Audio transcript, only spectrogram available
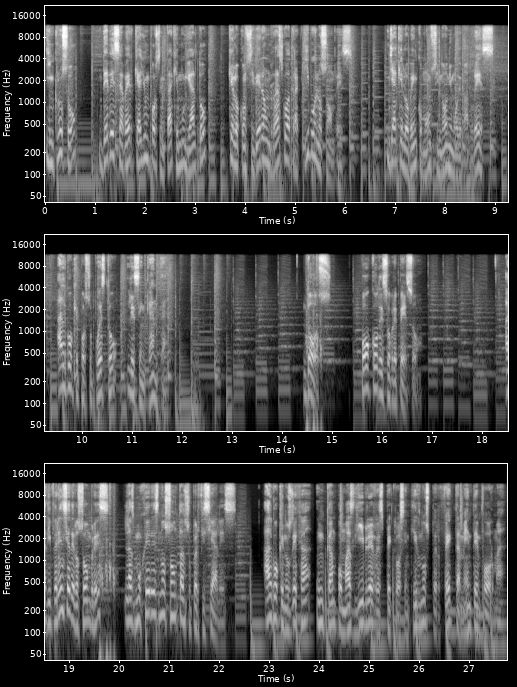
Incluso, debes saber que hay un porcentaje muy alto que lo considera un rasgo atractivo en los hombres, ya que lo ven como un sinónimo de madurez, algo que por supuesto les encanta. 2. Poco de sobrepeso. A diferencia de los hombres, las mujeres no son tan superficiales, algo que nos deja un campo más libre respecto a sentirnos perfectamente en forma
